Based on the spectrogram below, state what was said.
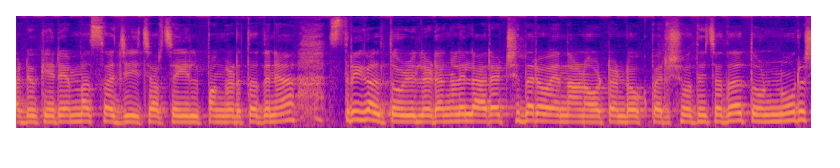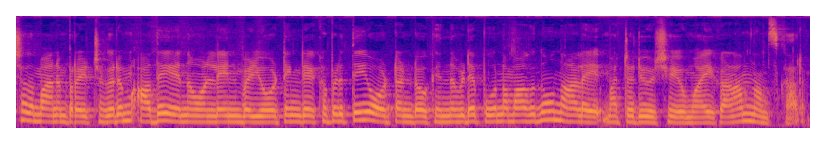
advocate M S Saji ചർച്ചയിൽ പങ്കെടുത്തതിന് സ്ത്രീകൾ തൊഴിലിടങ്ങളിൽ അരക്ഷിതരോ എന്നാണ് ഓട്ടൻ ഡോക്ക് പരിശോധിച്ചത്. തൊണ്ണൂറ് ശതമാനം പ്രേക്ഷകരും അതേ എന്ന് ഓൺലൈൻ വഴി വോട്ടിംഗ് രേഖപ്പെടുത്തി ഓട്ടൻ ഡോക്ക് ഇന്നിവിടെ പൂർണമാകുന്നു. നാളെ മറ്റൊരു വിഷയവുമായി കാണാം. നമസ്കാരം.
